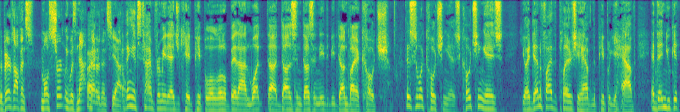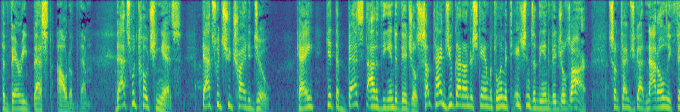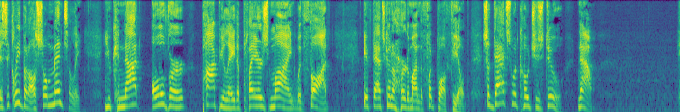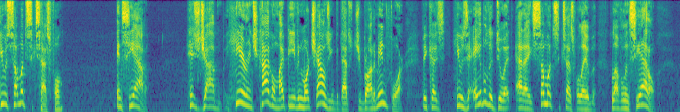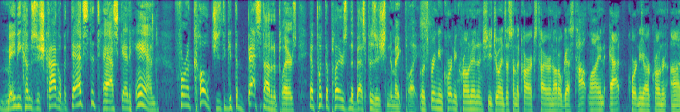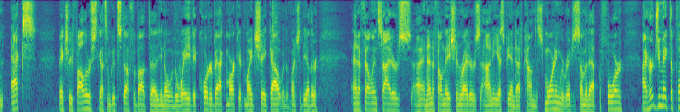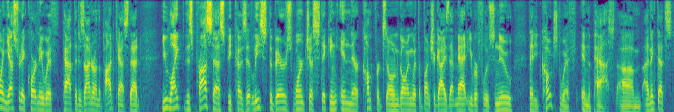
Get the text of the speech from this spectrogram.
the Bears offense most certainly was not right. better than Seattle. I think it's time for me to educate people a little bit on what uh, does and doesn't need to be done by a coach. This is what coaching is. Coaching is you identify the players you have and the people you have, and then you get the very best out of them. That's what coaching is. That's what you try to do. Okay? Get the best out of the individuals. Sometimes you've got to understand what the limitations of the individuals are. Sometimes you got not only physically, but also mentally. You cannot overpopulate a player's mind with thought if that's going to hurt him on the football field. So that's what coaches do. Now, he was somewhat successful in Seattle. His job here in Chicago might be even more challenging, but that's what you brought him in for because he was able to do it at a somewhat successful level in Seattle. Maybe comes to Chicago, but that's the task at hand for a coach is to get the best out of the players and put the players in the best position to make plays. Let's bring in Courtney Cronin, and she joins us on the CarX Tire and Auto Guest Hotline at Courtney R. Cronin on X. Make sure you follow her. She's got some good stuff about uh, you know the way the quarterback market might shake out with a bunch of the other NFL insiders uh, and NFL Nation writers on ESPN.com this morning. We read you some of that before. I heard you make the point yesterday, Courtney, with Pat, the designer on the podcast, that you liked this process because at least the Bears weren't just sticking in their comfort zone, going with a bunch of guys that Matt Eberflus knew that he'd coached with in the past. Um, I think that's,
